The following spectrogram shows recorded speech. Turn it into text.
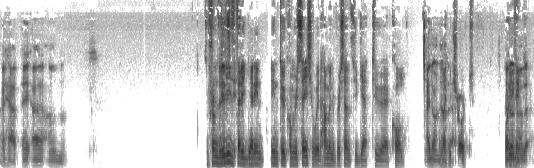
I have. I, uh, um, from the leads that you get in, into a conversation with, how many percent do you get to a call? I don't know. Like that. a short. What I don't know that.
